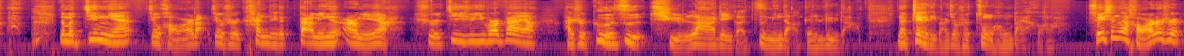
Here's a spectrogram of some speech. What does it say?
那么今年就好玩了，就是看这个大民跟二民啊，是继续一块干呀，还是各自去拉这个自民党跟绿党？那这个里边就是纵横捭阖了。所以现在好玩的是，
